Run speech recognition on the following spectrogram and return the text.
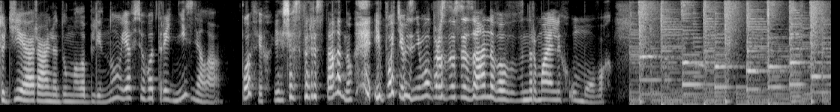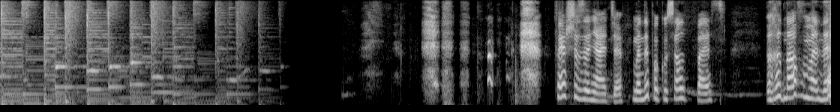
Тоді я реально думала: блін, ну я всього три дні зняла. Пофіг, я зараз перестану, і потім зніму просто все заново в нормальних умовах. Перше заняття. Мене покусав пес. гнав мене,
